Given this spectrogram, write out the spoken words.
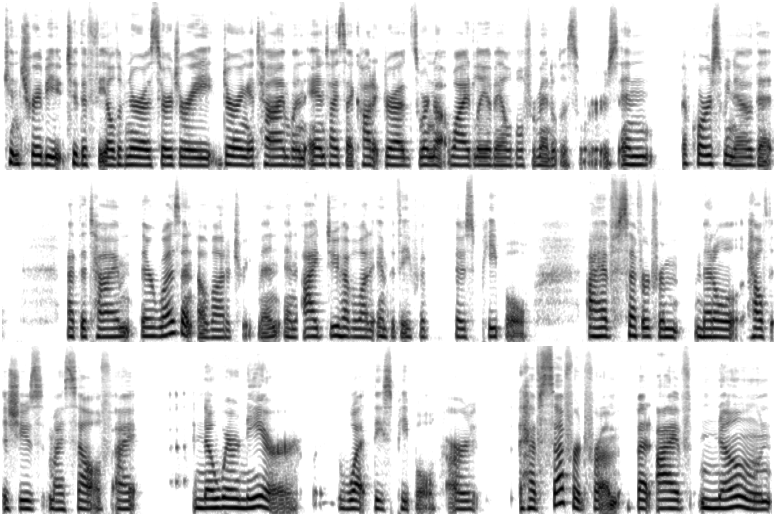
contribute to the field of neurosurgery during a time when antipsychotic drugs were not widely available for mental disorders. And of course, we know that at the time there wasn't a lot of treatment. And I do have a lot of empathy for those people. I have suffered from mental health issues myself. I nowhere near what these people are have suffered from, but I've known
